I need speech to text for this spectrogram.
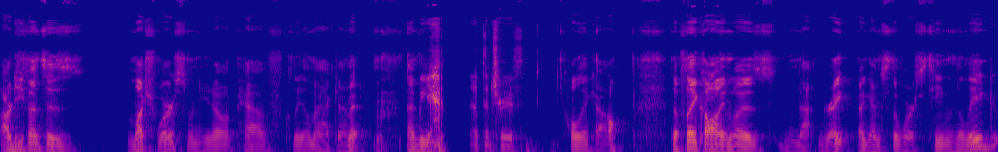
our defense is much worse when you don't have Khalil Mack on it. I mean, Yeah. that's the truth. holy cow. The play calling was not great against the worst team in the league.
